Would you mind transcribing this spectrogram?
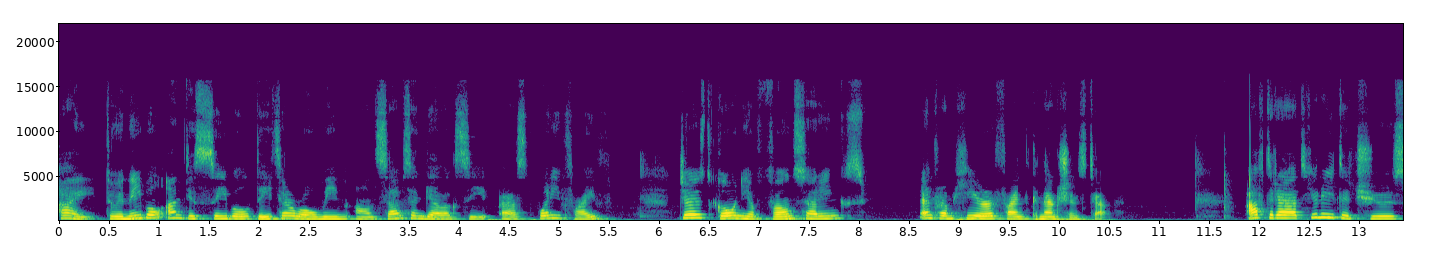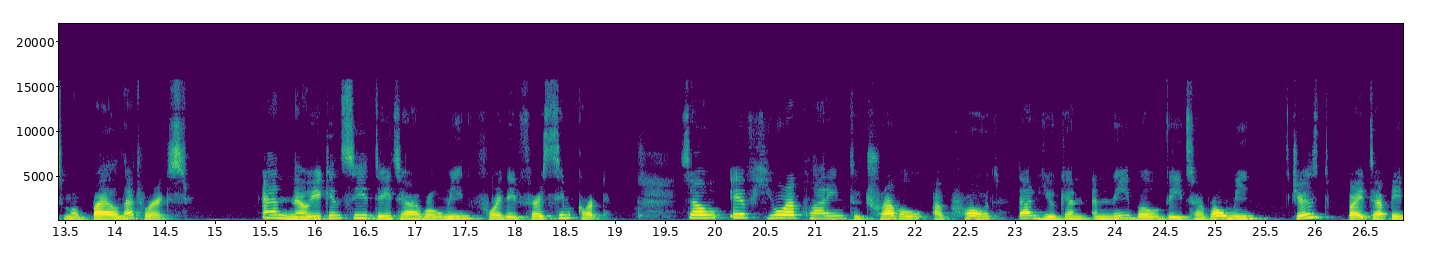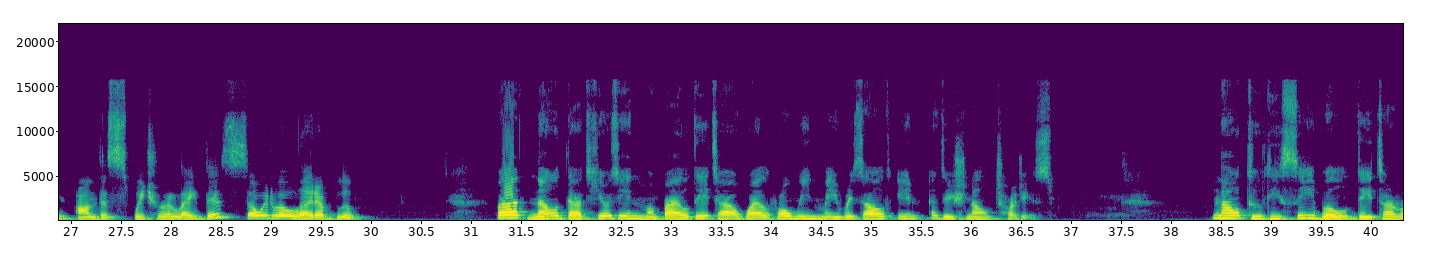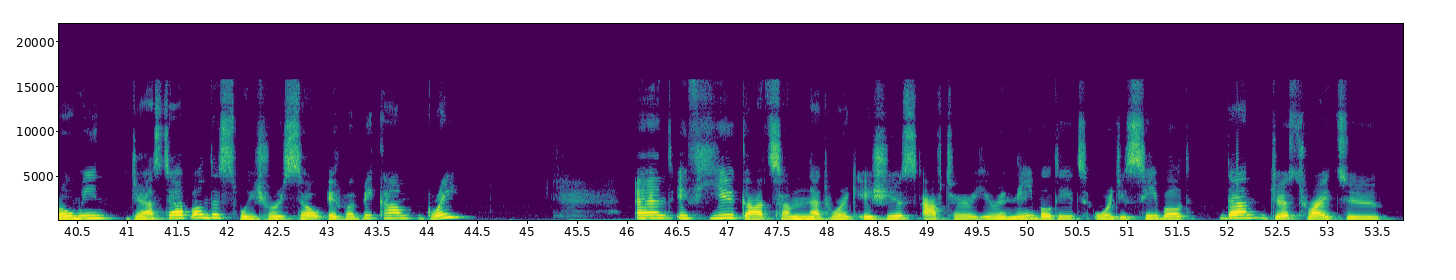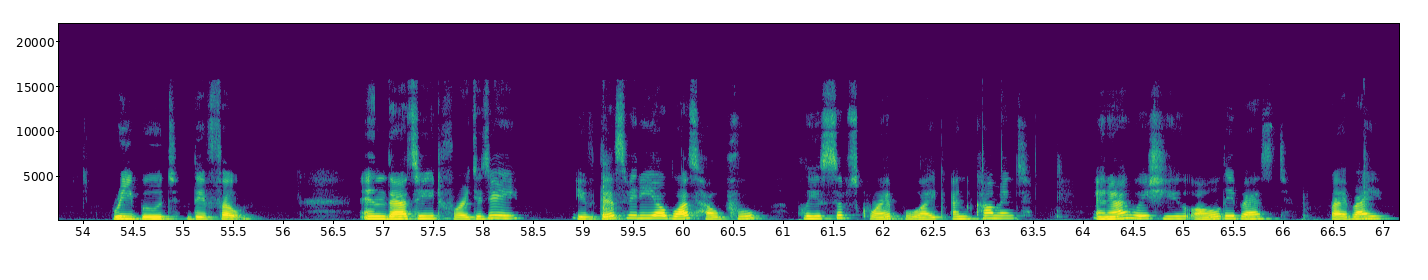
Hi, to enable and disable data roaming on Samsung Galaxy S25, just go in your phone settings and from here find Connections tab. After that, you need to choose Mobile Networks. And now you can see data roaming for the first SIM card. So if you are planning to travel abroad, then you can enable data roaming just by tapping on the switcher like this so it will light up blue. But note that using mobile data while roaming may result in additional charges. Now to disable data roaming, just tap on the switcher so it will become gray. And if you got some network issues after you enabled it or disabled, then just try to reboot the phone. And that's it for today. If this video was helpful, please subscribe, like and comment. And I wish you all the best. Bye bye.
